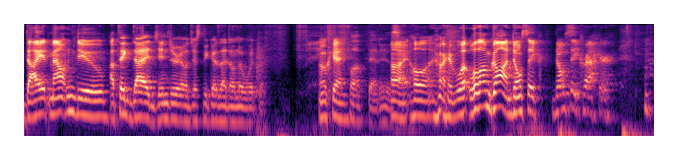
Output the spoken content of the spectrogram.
Diet Mountain Dew. i'll take diet ginger ale just because i don't know what the f- Okay. fuck that is All right, hold on. All right. Well, well, I'm gone. Don't say don't say cracker.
